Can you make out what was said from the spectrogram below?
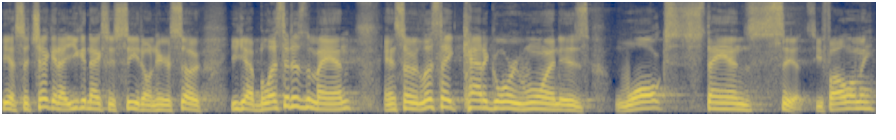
Yeah, so check it out. You can actually see it on here. So you got blessed is the man. And so let's say category one is walks, stands, sits. You follow me?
